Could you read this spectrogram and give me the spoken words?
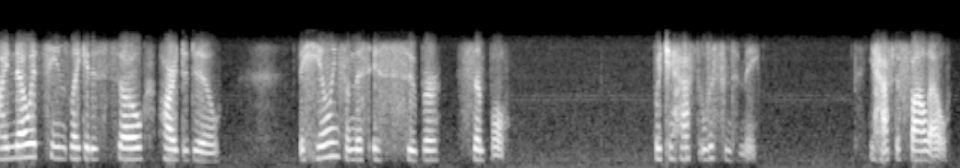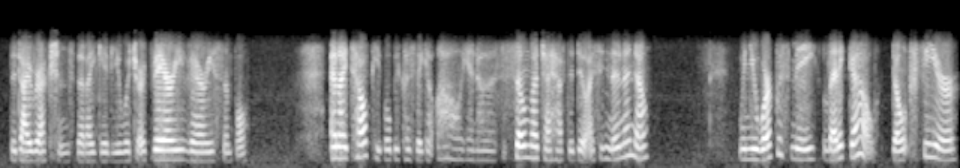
I know it seems like it is so hard to do. The healing from this is super simple. But you have to listen to me. You have to follow the directions that I give you, which are very, very simple. And I tell people because they go, Oh, you know, there's so much I have to do. I say, No, no, no. When you work with me, let it go. Don't fear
